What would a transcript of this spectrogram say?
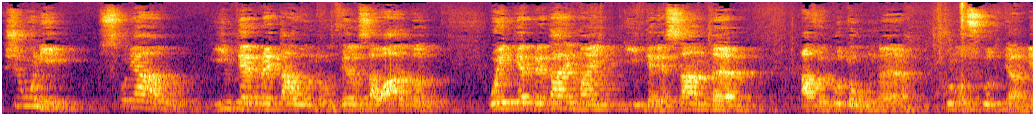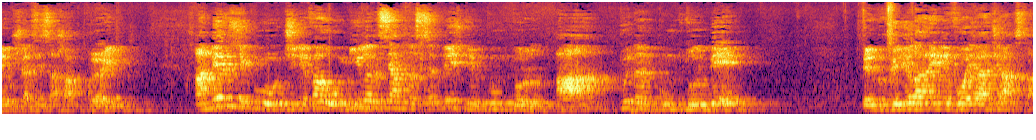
Și unii spuneau, interpretau într-un fel sau altul. O interpretare mai interesantă a făcut-o un uh, cunoscut de-al meu și a zis așa, păi, a merge cu cineva o milă înseamnă să pleci din punctul A până în punctul B. Pentru că el are nevoie aceasta.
